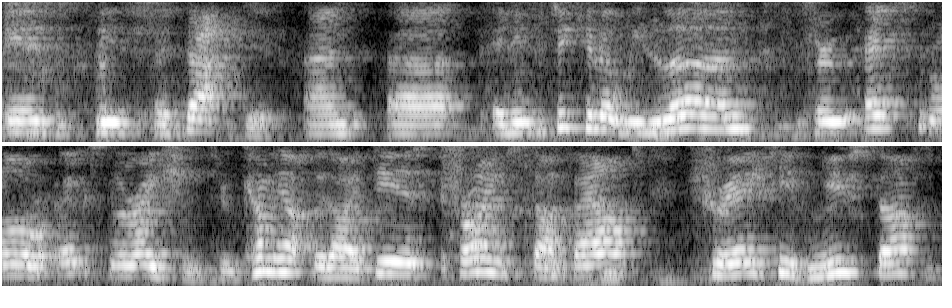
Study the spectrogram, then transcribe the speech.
is, is adaptive. And, uh, and in particular, we learn through explore, exploration, through coming up with ideas, trying stuff out, creative, new stuff.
